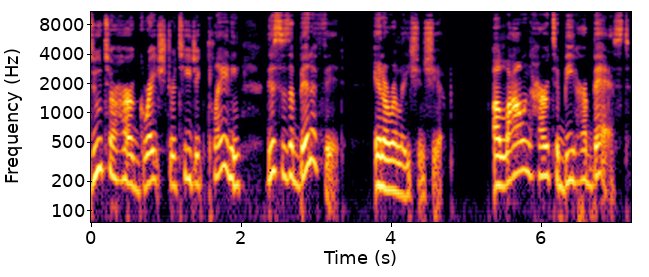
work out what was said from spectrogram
due to her great strategic planning, this is a benefit in a relationship, allowing her to be her best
